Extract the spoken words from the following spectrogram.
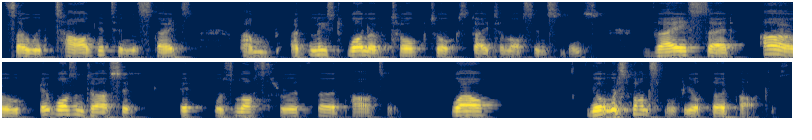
So with Target in the States, um, at least one of TalkTalk's data loss incidents, they said, oh, it wasn't us, it, it was lost through a third party. Well, you're responsible for your third parties.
